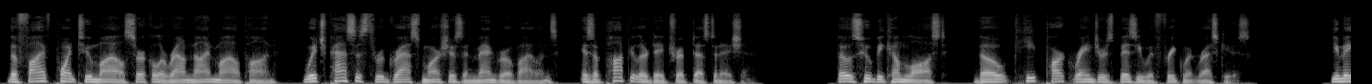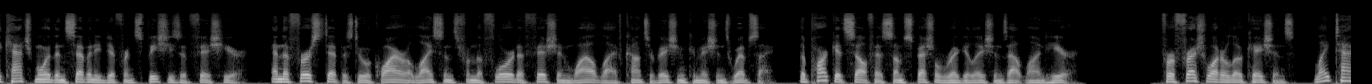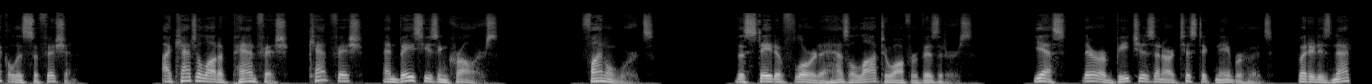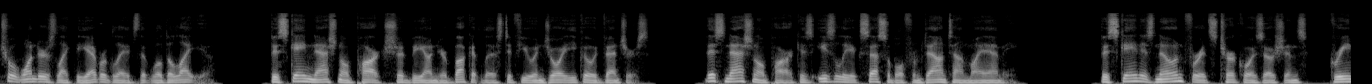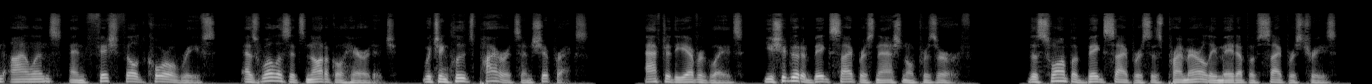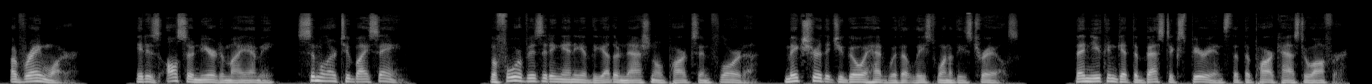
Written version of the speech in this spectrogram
The 5.2 mile circle around Nine Mile Pond, which passes through grass marshes and mangrove islands, is a popular day trip destination. Those who become lost, though, keep park rangers busy with frequent rescues. You may catch more than 70 different species of fish here, and the first step is to acquire a license from the Florida Fish and Wildlife Conservation Commission's website. The park itself has some special regulations outlined here. For freshwater locations, light tackle is sufficient. I catch a lot of panfish, catfish, and bass using crawlers. Final words. The state of Florida has a lot to offer visitors. Yes, there are beaches and artistic neighborhoods, but it is natural wonders like the Everglades that will delight you. Biscayne National Park should be on your bucket list if you enjoy eco adventures. This national park is easily accessible from downtown Miami. Biscayne is known for its turquoise oceans, green islands, and fish filled coral reefs, as well as its nautical heritage, which includes pirates and shipwrecks. After the Everglades, you should go to Big Cypress National Preserve. The swamp of Big Cypress is primarily made up of cypress trees, of rainwater. It is also near to Miami, similar to Biscayne. Before visiting any of the other national parks in Florida, make sure that you go ahead with at least one of these trails. Then you can get the best experience that the park has to offer.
